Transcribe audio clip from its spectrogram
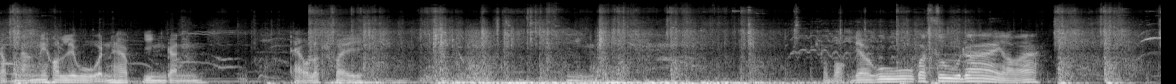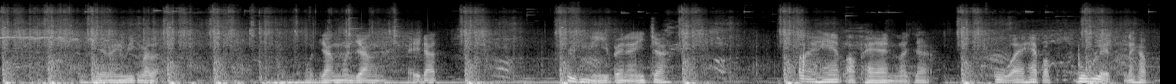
กับหนังในฮอลลีวูดนะครับ ยิงกันแถวรถไฟยิงก็บอกเดี๋ยวกูก็สู้ได้หรอวะเฮียแม่งวิ่งมาแล้วหมดยังหมดยังไอ้ดัดวิ่งหนีไปไหนจ๊ะ I have a plan เหรอจ๊ะกู I have a bullet นะครับไอ้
